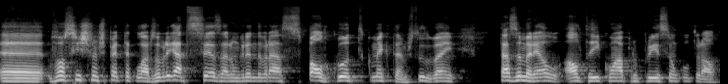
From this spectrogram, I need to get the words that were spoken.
Uh, vocês são espetaculares. Obrigado, César. Um grande abraço. Paulo Couto, como é que estamos? Tudo bem? Estás amarelo? Alto aí com a apropriação cultural.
